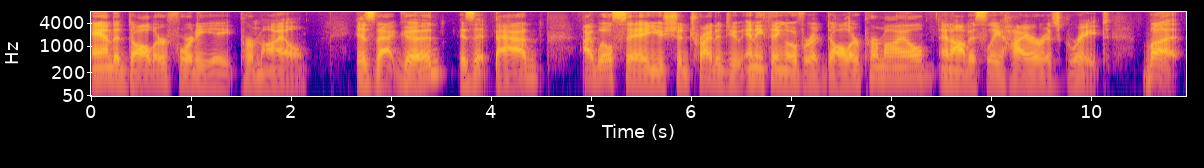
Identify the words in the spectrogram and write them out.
and $1.48 per mile. Is that good? Is it bad? I will say you should try to do anything over a dollar per mile and obviously higher is great. But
